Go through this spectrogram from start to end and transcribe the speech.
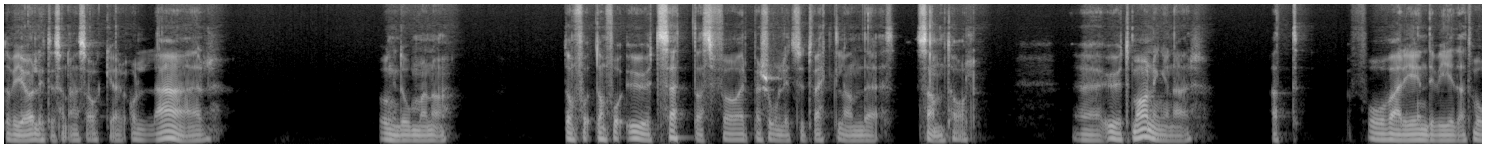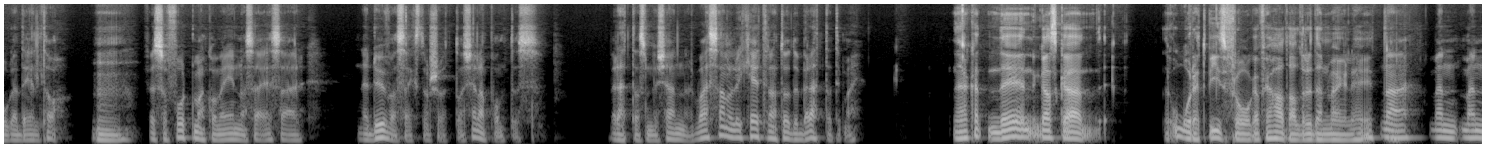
då vi gör lite sådana här saker och lär ungdomarna. De får, de får utsättas för personlighetsutvecklande samtal. Eh, utmaningen är att få varje individ att våga delta. Mm. För så fort man kommer in och säger så här, när du var 16-17, tjena Pontus, berätta som du känner. Vad är sannolikheten att du hade berättat till mig? Kan, det är en ganska orättvis fråga, för jag hade aldrig den möjligheten. Nej, men, men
